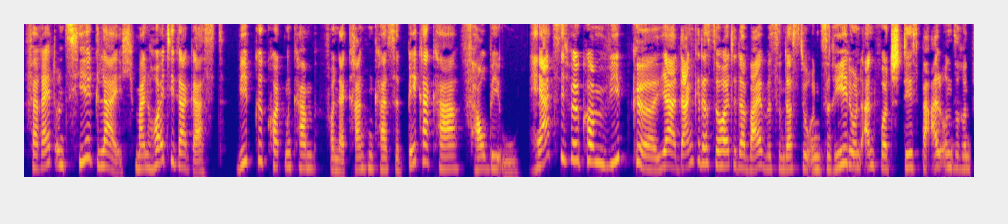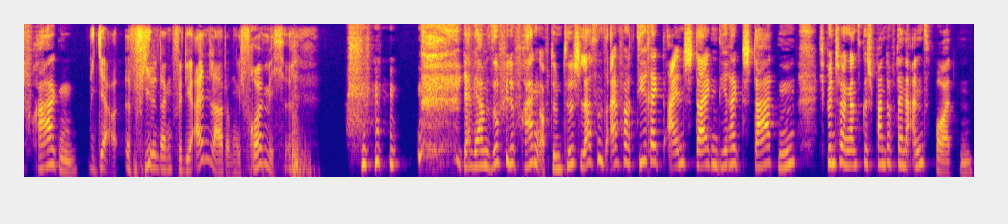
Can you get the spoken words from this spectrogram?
verrät uns hier gleich mein heutiger Gast, Wiebke Kottenkamp von der Krankenkasse BKK VBU. Herzlich willkommen, Wiebke. Ja, danke, dass du heute dabei bist und dass du uns Rede und Antwort stehst bei all unseren Fragen. Ja, vielen Dank für die Einladung. Ich freue mich. Ja, wir haben so viele Fragen auf dem Tisch. Lass uns einfach direkt einsteigen, direkt starten. Ich bin schon ganz gespannt auf deine Antworten.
